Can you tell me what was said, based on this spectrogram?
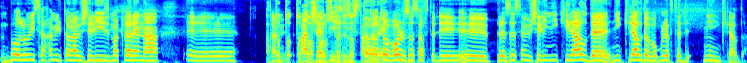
Bo Louisa Hamiltona wzięli z McLarena, e, A tam- to, to, to, to Wolf wtedy został? historia. Toto Wolff został wtedy y, prezesem, wzięli Niki Laudę. Niki Lauda w ogóle wtedy, nie Niki Lauda.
